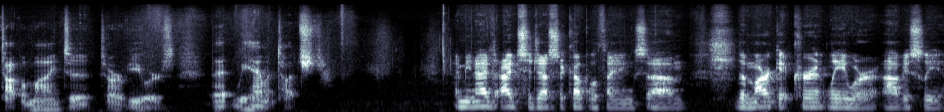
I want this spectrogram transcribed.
top of mind to, to our viewers that we haven't touched? I mean, I'd, I'd suggest a couple things. Um, the market currently, we're obviously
